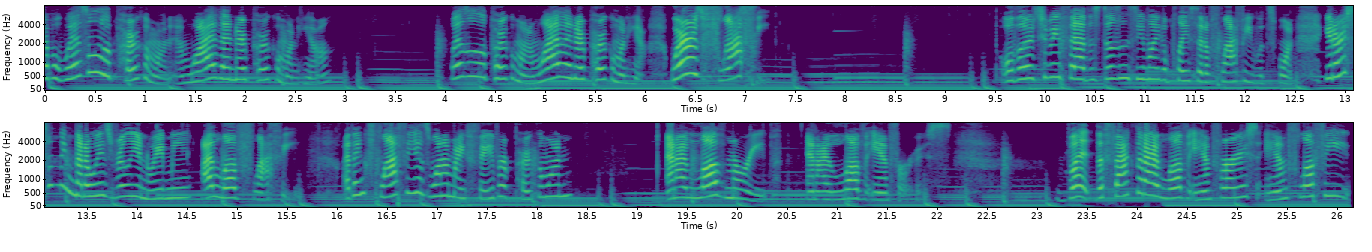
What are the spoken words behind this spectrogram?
Yeah, but where's all the Pokemon? And why are there no Pokemon here? Where's all the Pokemon? And why are there no Pokemon here? Where is Flaaffy? Although, to be fair, this doesn't seem like a place that a Flaaffy would spawn. You know something that always really annoyed me? I love Flaaffy. I think Flaaffy is one of my favorite Pokemon. And I love Mareep. And I love Ampharos. But the fact that I love Ampharos and Fluffy,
